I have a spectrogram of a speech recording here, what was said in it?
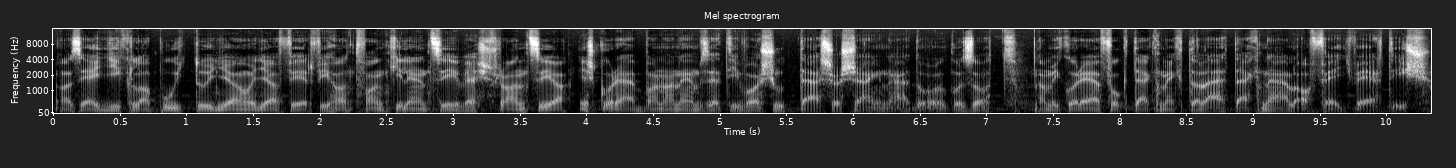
Az egyik lap úgy tudja, hogy a férfi 69 éves francia, és korábban a Nemzeti Vasúttársaságnál dolgozott. Amikor elfogták, megtalálták nála a fegyvert is.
